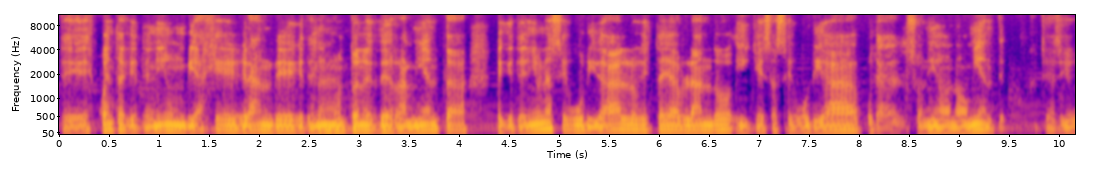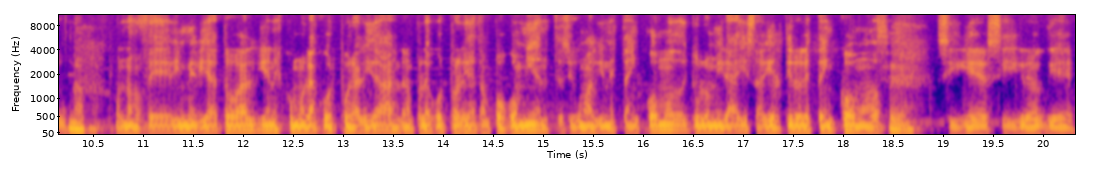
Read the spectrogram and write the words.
te des cuenta que tenía un viaje grande, que tenía Claro. montones de herramientas, de que tenía una seguridad lo que estáis hablando y que esa seguridad, puta, el sonido no miente. ¿Cachai? Así, No, uno ve de inmediato a alguien, es como la corporalidad, la corporalidad tampoco miente, así como alguien está incómodo y tú lo mirás y sabías el tiro que está incómodo. sí. Así que sí, creo que,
